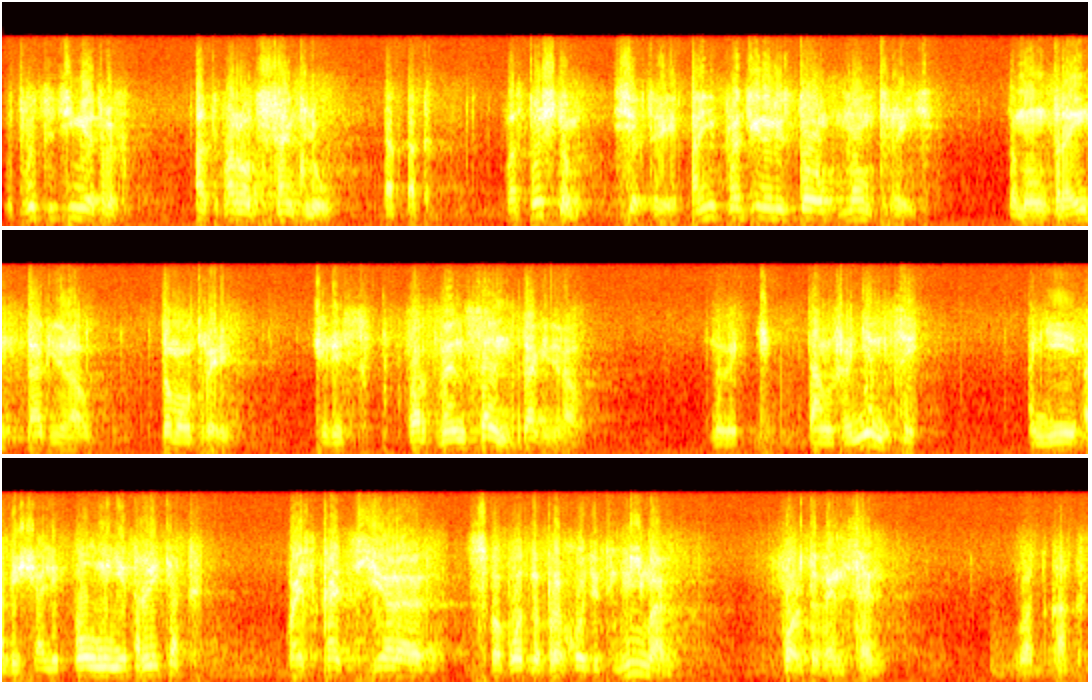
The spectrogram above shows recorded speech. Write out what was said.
в 20 метрах от ворот Сен-Клю. Так, так. В восточном секторе они продвинулись до Монтрей. До Монтрей? Да, генерал. До Монтрей. Через Форт Венсен? Да, генерал. Но ведь там же немцы. Они обещали полный нейтралитет. Войска Тьера свободно проходят мимо форта Венсен. Вот как?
